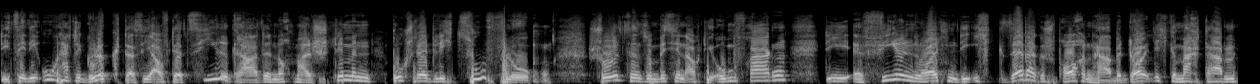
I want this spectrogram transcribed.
Die CDU hatte Glück, dass sie auf der Zielgerade nochmal Stimmen buchstäblich zuflogen. Schuld sind so ein bisschen auch die Umfragen, die äh, vielen Leuten, die ich selber gesprochen habe, deutlich gemacht haben,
